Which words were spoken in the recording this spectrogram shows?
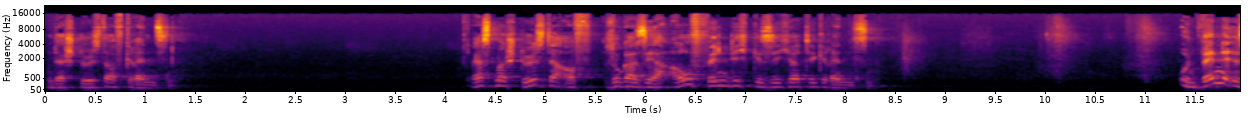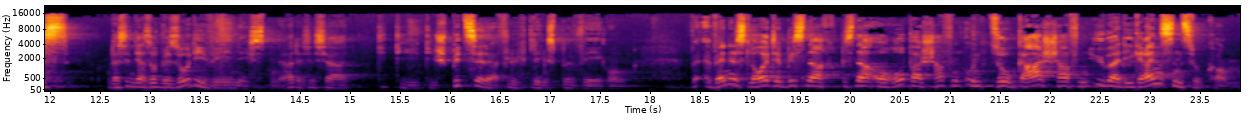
Und er stößt auf Grenzen. Erstmal stößt er auf sogar sehr aufwendig gesicherte Grenzen. Und wenn es, das sind ja sowieso die wenigsten, ja, das ist ja die, die, die Spitze der Flüchtlingsbewegung, wenn es Leute bis nach, bis nach Europa schaffen und sogar schaffen, über die Grenzen zu kommen,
